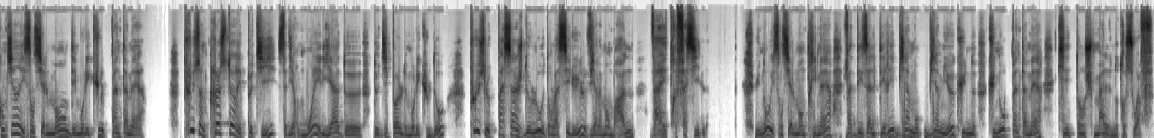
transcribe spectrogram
contient essentiellement des molécules pentamères. Plus un cluster est petit, c'est-à-dire moins il y a de, dipôles de molécules d'eau, plus le passage de l'eau dans la cellule via la membrane va être facile. Une eau essentiellement trimaire va désaltérer bien, mieux qu'une qu'une eau pentamère qui étanche mal notre soif.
